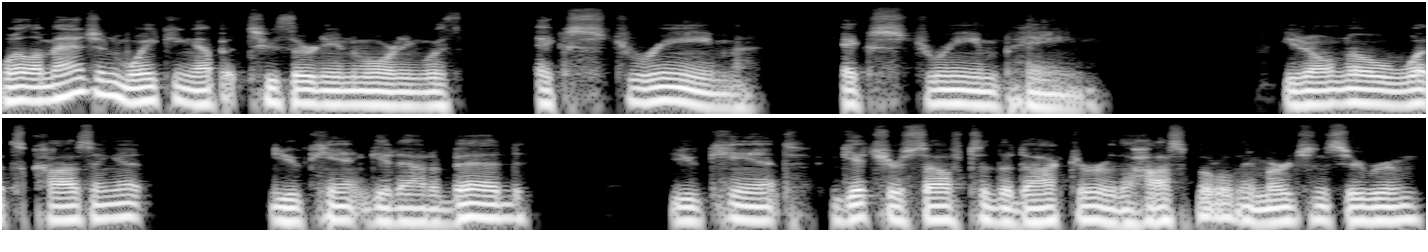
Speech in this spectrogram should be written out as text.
Well, imagine waking up at 2:30 in the morning with extreme extreme pain. You don't know what's causing it. You can't get out of bed. You can't get yourself to the doctor or the hospital, the emergency room.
